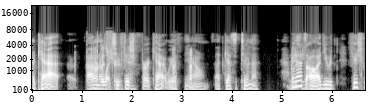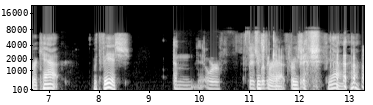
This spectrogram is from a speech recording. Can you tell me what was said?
a cat. I Oh, don't know what true, you fish yeah. for a cat with. You know, I guess a tuna. Well, maybe. that's odd. You would fish for a cat with fish. and or fish, Fish with a a cat for fish- fish. Yeah. huh.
